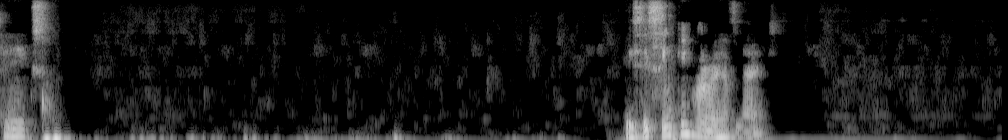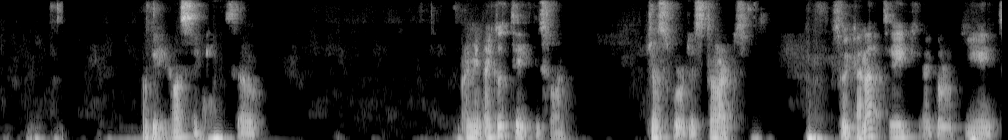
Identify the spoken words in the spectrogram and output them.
Thanks. Is it syncing or I have lag? Okay, it was syncing. So, I mean, I could take this one just for the start. So I cannot take, I go rook e8.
